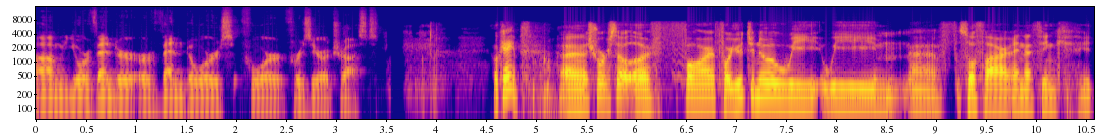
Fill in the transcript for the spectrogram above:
um, your vendor or vendors for for zero trust. Okay, uh, sure. So uh, for for you to know, we we uh, so far, and I think it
